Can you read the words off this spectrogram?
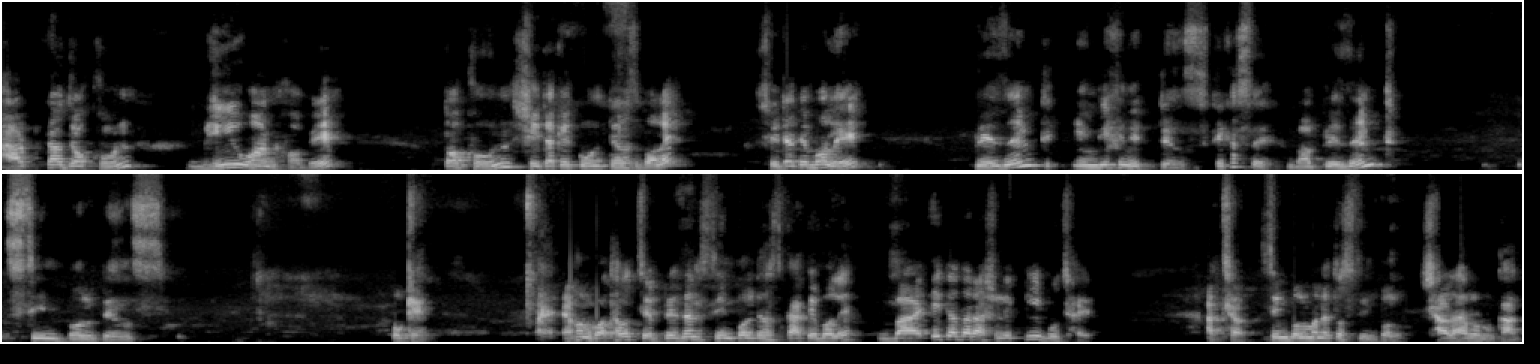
ভার্বটা যখন ভি ওয়ান হবে, তখন সেটাকে কোন টেন্স বলে? সেটাকে বলে প্রেজেন্ট ইনডিফিনিট টেন্স ঠিক আছে? বা প্রেজেন্ট সিম্পল টেন্স ওকে এখন কথা হচ্ছে প্রেজেন্ট সিম্পল টেন্স কাকে বলে? বা এটা দ্বারা আসলে কি বোঝায়? আচ্ছা সিম্পল মানে তো সিম্পল সাধারণ কাজ।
